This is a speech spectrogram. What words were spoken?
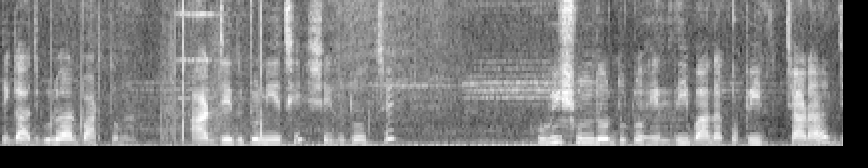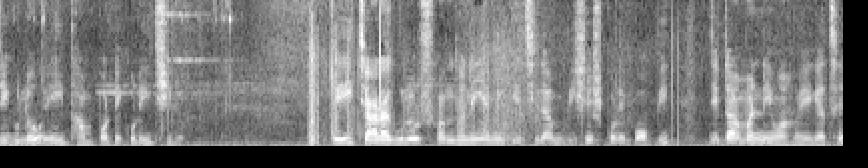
যে গাছগুলো আর বাড়তো না। আর যে দুটো নিয়েছি, সেই দুটো হচ্ছে খুবই সুন্দর দুটো হেলদি বাঁধাকপির চারা, যেগুলো এই থামপটে করেই ছিল। এই চারাগুলোর সন্ধানেই আমি গেছিলাম বিশেষ করে পপি, যেটা আমার নেওয়া হয়ে গেছে।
